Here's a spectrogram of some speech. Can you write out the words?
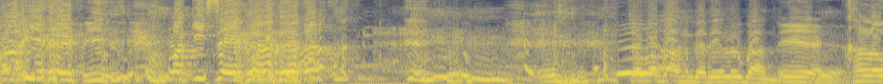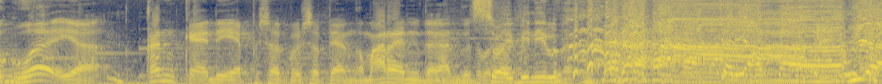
Oh iya. Makise. coba bang dari lu bang Iya. Kalau gua ya kan kayak di episode-episode yang kemarin gitu kan gua sempet- Soy bini lu. Cari apa? Iya.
